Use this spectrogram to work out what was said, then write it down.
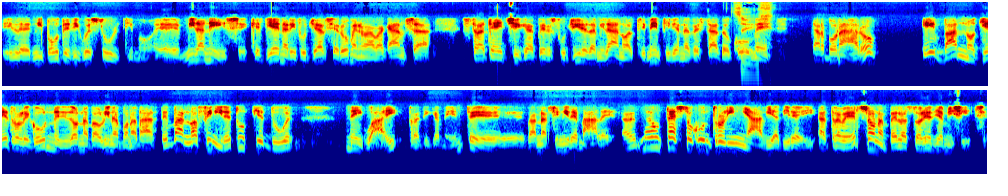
il nipote di quest'ultimo, eh, milanese, che viene a rifugiarsi a Roma in una vacanza strategica per fuggire da Milano, altrimenti viene arrestato come sì. Carbonaro, e vanno dietro le gonne di donna Paolina Bonaparte vanno a finire tutti e due nei guai, praticamente vanno a finire male. È un testo contro l'ignavia, direi, attraverso una bella storia di amicizia.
